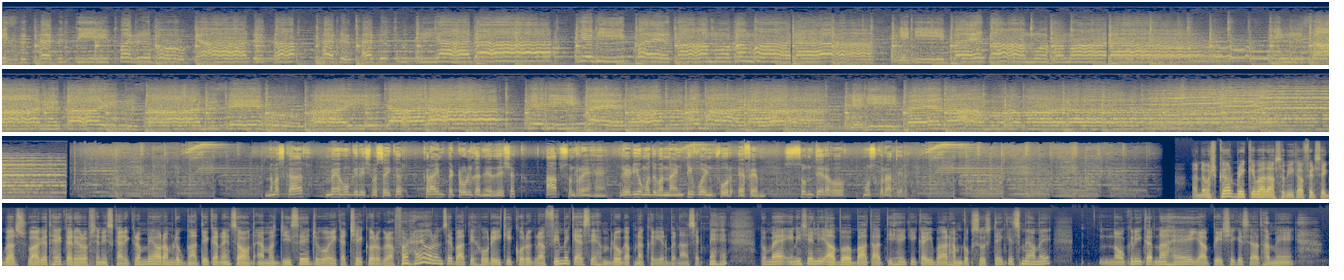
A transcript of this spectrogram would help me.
इस धरती पर हो प्यार का घर घर उजियारा। यही पैगाम हमारा, यही पैगाम हमारा। हूँ गिरीश वसईकर क्राइम पेट्रोल का निर्देशक। आप सुन रहे हैं रेडियो मधुबन 90.4 एफएम। सुनते रहो, मुस्कुराते रहो। नमस्कार, ब्रेक के बाद आप सभी का फिर से एक बार स्वागत है करियर ऑप्शन इस कार्यक्रम में और हम लोग बातें कर रहे हैं सौद अहमद जी से, जो एक अच्छे कोरियोग्राफर हैं और उनसे बातें हो रही कि कोरियोग्राफी में कैसे हम लोग अपना करियर बना सकते हैं। तो मैं इनिशियली अब बात आती है कि कई बार हम लोग सोचते हैं कि इसमें हमें नौकरी करना है या पेशे के साथ हमें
